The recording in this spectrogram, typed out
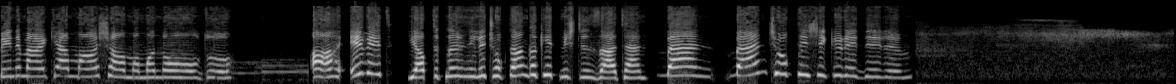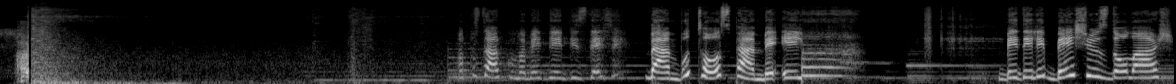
benim erken maaş almama ne oldu? Ah evet, yaptıkların ile çoktan gak etmiştin zaten. Ben, ben çok teşekkür ederim. Ben bu toz pembe el... Bedeli 500 dolar.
